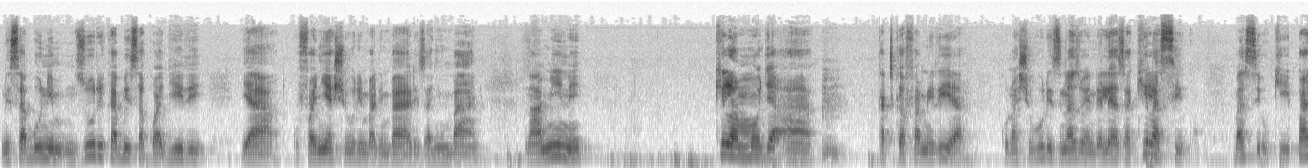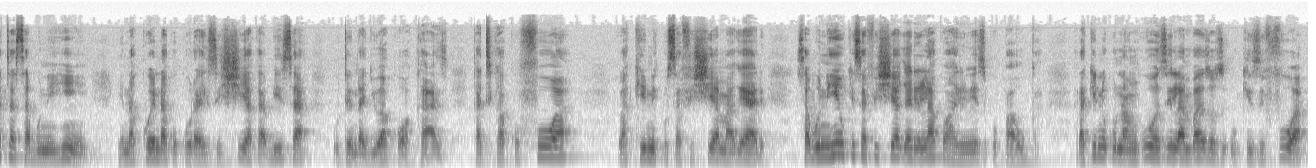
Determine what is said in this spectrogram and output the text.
Ni sabuni mzuri kabisa kwa ajili ya kufanyia shughuli mbalimbali za nyumbani. Naamini kila mmoja uh, katika familia kuna shughuli zinazoendelea za kila siku. Basi ukiipata sabuni hii inakwenda kukurahisishia kabisa utendaji wako wa kazi katika kufua, lakini kusafishia magari. Sabuni hii ukisafishia gari lako haliwezi kupauka, lakini kuna nguo zile ambazo ukizifua,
